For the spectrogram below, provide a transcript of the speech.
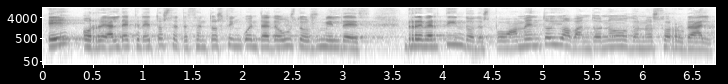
e o Real Decreto 752-2010, revertindo o despoamento e o abandono do noso rural.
